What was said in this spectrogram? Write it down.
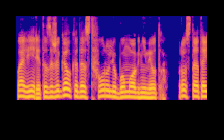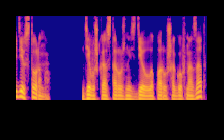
«Поверь, эта зажигалка даст фору любому огнемету. Просто отойди в сторону». Девушка осторожно сделала пару шагов назад,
